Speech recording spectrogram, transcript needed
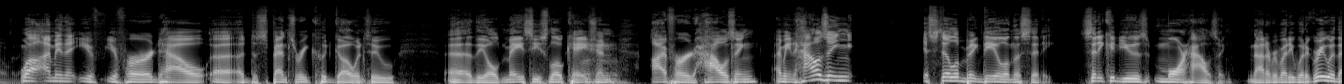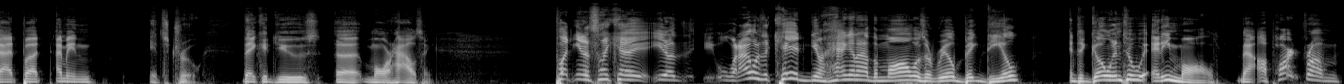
over there." Well, I mean that you've you've heard how uh, a dispensary could go into uh, the old Macy's location. I've heard housing. I mean, housing is still a big deal in the city. City could use more housing. Not everybody would agree with that, but I mean, it's true. They could use uh, more housing. But you know, it's like uh, you know, when I was a kid, you know, hanging out at the mall was a real big deal, and to go into any mall now, apart from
